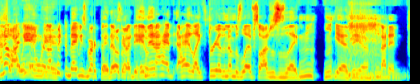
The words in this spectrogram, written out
no, I did because I picked the baby's birthday. That's what I did, and then. I had I had like three other numbers left, so I just was like, mm, mm, yeah, yeah. I didn't.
